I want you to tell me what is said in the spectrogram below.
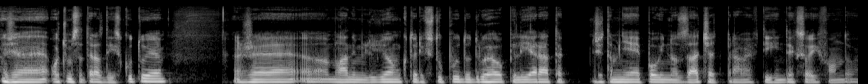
že o čom sa teraz diskutuje, že e, mladým ľuďom, ktorí vstupujú do druhého piliera, tak že tam nie je povinnosť začať práve v tých indexových fondoch.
